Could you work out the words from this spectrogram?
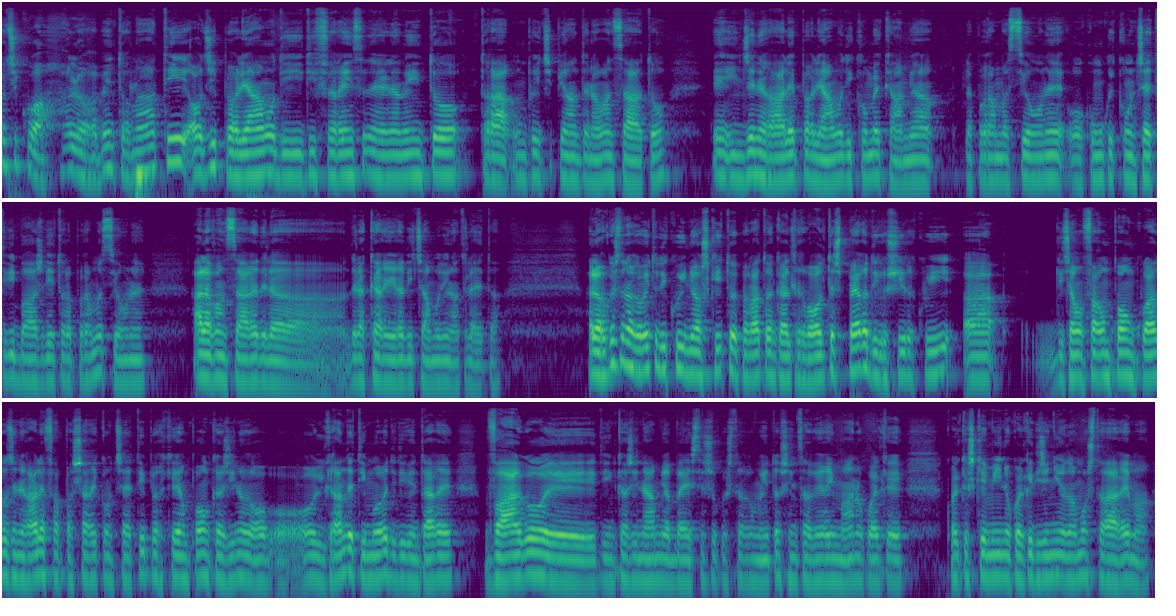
Eccoci qua, allora bentornati. Oggi parliamo di differenze nell'allenamento tra un principiante e un avanzato e in generale parliamo di come cambia la programmazione o comunque i concetti di base dietro la programmazione all'avanzare della, della carriera, diciamo, di un atleta. Allora, questo è un argomento di cui ne ho scritto e parlato anche altre volte. Spero di riuscire qui a diciamo, fare un po' un quadro generale e far passare i concetti perché è un po' un casino, ho, ho il grande timore di diventare vago e di incasinarmi a bestia su questo argomento senza avere in mano qualche, qualche schemino, qualche disegnino da mostrare, ma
